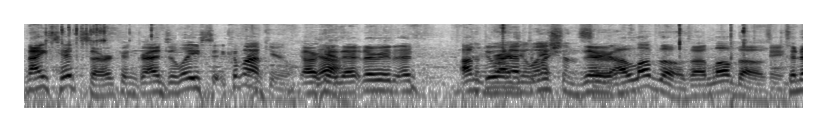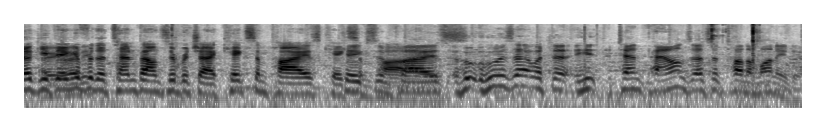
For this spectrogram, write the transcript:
Nice hit, sir. Congratulations. Come on. Thank you. Okay, Yeah. there, there, there- I'm doing my- Congratulations, there, sir. I love those. I love those. Tanuki, thank you for the 10 pound super chat. Cakes and pies, cakes, cakes and pies. Who, who is that with the he, 10 pounds? That's a ton of money, dude.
